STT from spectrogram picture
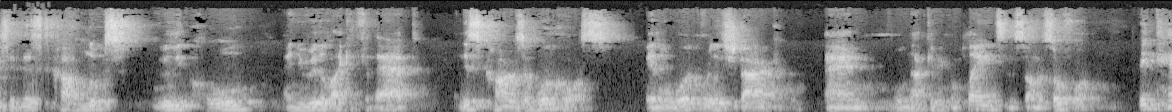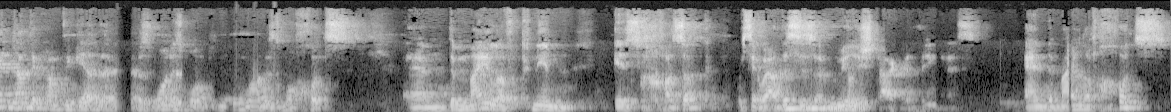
say this car looks really cool and you really like it for that. And this car is a workhorse. It'll work really stark and will not give you complaints and so on and so forth. They tend not to come together because one is more pnim, one is more chutz. Um, the mile of pnim is chazak. We say, wow, this is a really stark thing. And the mile of chutz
